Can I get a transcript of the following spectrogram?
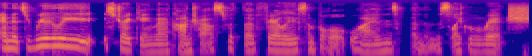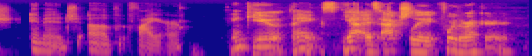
And it's really striking the contrast with the fairly simple lines and then this like rich image of fire. Thank you. Thanks. Yeah, it's actually for the record.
